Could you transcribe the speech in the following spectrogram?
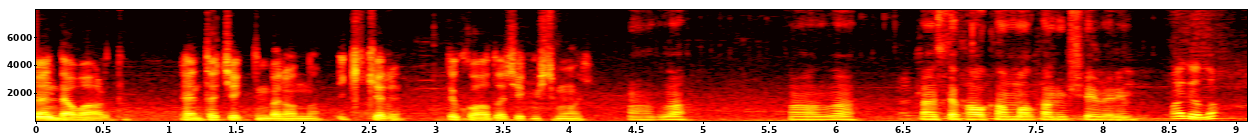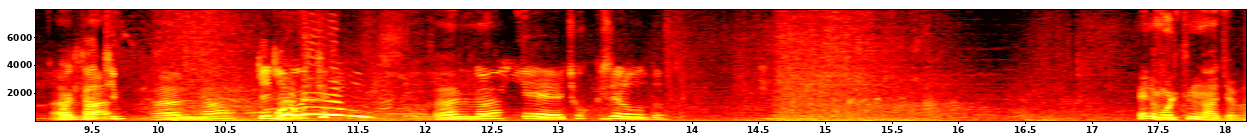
Bende vardı. Penta çektim ben onunla. iki kere. Bir de koala çekmiştim o. Allah. Allah. Ben size kalkan malkan bir şey vereyim. Hadi la. Öl Ulti la. atayım. Geliyor ulti. Öl la. Ee, çok güzel oldu. Benim ultim ne acaba?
